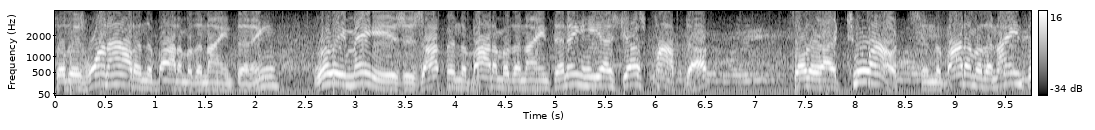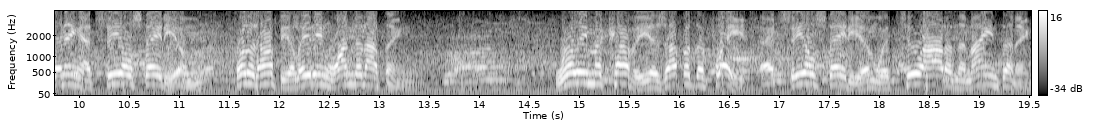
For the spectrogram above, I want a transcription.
So there's one out in the bottom of the ninth inning. Willie Mays is up in the bottom of the ninth inning. He has just popped up. So there are two outs in the bottom of the ninth inning at Seal Stadium. Philadelphia leading one to nothing. Willie McCovey is up at the plate at Seal Stadium with two out in the ninth inning,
